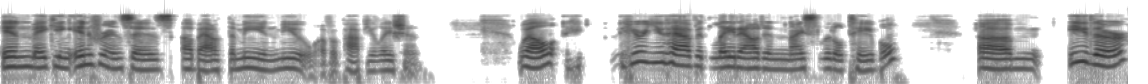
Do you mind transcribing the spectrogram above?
in making inferences about the mean mu of a population. Well, here you have it laid out in a nice little table. Um, either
